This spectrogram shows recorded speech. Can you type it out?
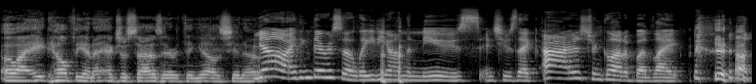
oh, I ate healthy and I exercised and everything else, you know? No, I think there was a lady on the news, and she was like, "Ah, I just drink a lot of Bud Light." yeah,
